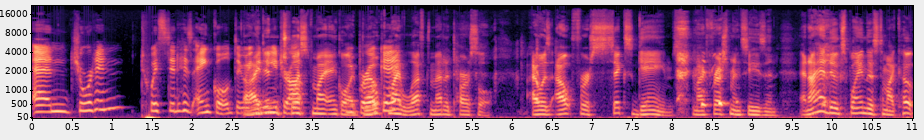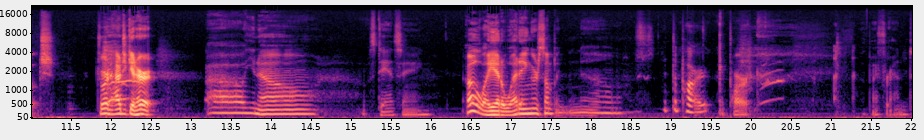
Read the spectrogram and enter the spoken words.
And Jordan twisted his ankle doing I a knee didn't drop. twist my ankle. You I broke, broke my left metatarsal. I was out for six games my freshman season, and I had to explain this to my coach. Jordan, how'd you get hurt? Oh, you know, I was dancing. Oh, you had a wedding or something? No, at the park. at a park with my friend.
